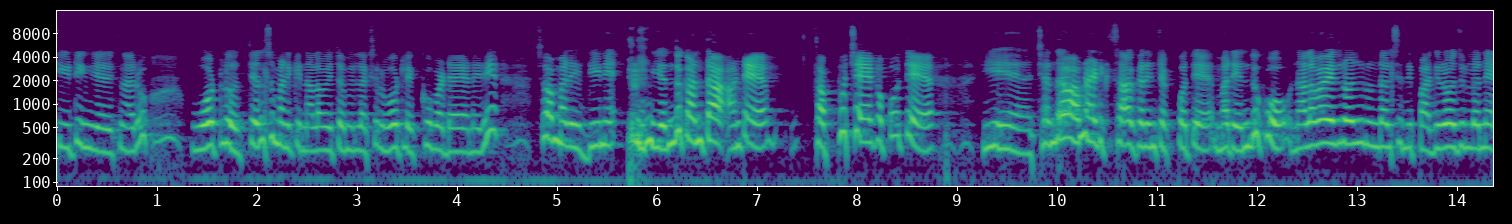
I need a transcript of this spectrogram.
చీటింగ్ చేసినారు. ఓట్లు తెలుసు మనకి నలభై తొమ్మిది లక్షల ఓట్లు ఎక్కువ పడ్డాయి అనేది. సో మరి దీని ఎందుకంత అంటే తప్పు చేయకపోతే ఈ చంద్రబాబు నాయుడికి సహకరించకపోతే మరి ఎందుకు నలభై ఐదు రోజులు ఉండాల్సింది? పది రోజుల్లోనే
